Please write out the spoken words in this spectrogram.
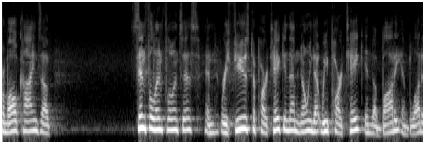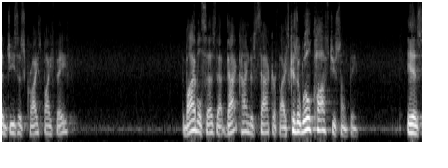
from all kinds of sinful influences and refuse to partake in them, knowing that we partake in the body and blood of Jesus Christ by faith? The Bible says that that kind of sacrifice, because it will cost you something, is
